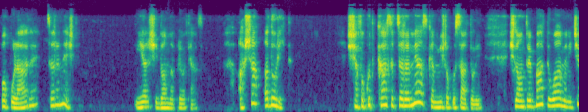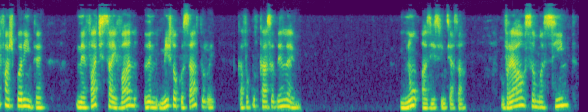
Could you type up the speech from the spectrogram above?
populare țărănești. El și doamna preotează. Așa a dorit. Și a făcut casă țărănească în mijlocul satului. Și l-au întrebat oamenii, ce faci, părinte? Ne faci saivan în mijlocul satului? Că a făcut casă de lemn. Nu, a zis Sfinția sa. Vreau să mă simt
